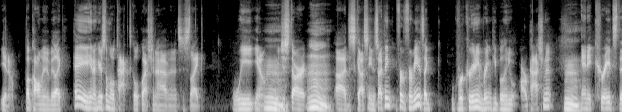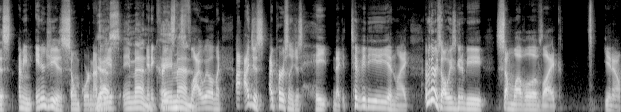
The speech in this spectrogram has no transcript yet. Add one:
you know, they'll call me and be like, hey, you know, here's some little tactical question I have. And it's just like, we, you know, we Mm. just start Mm, uh, discussing. So I think for, for me, it's like recruiting bringing people in who are passionate mm. and it creates this, I mean, energy is so important, I yes, believe. amen. And it creates amen. this flywheel. And like, I, I just, I personally just hate negativity. And like, I mean, there's always going to be some level of like, you know,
